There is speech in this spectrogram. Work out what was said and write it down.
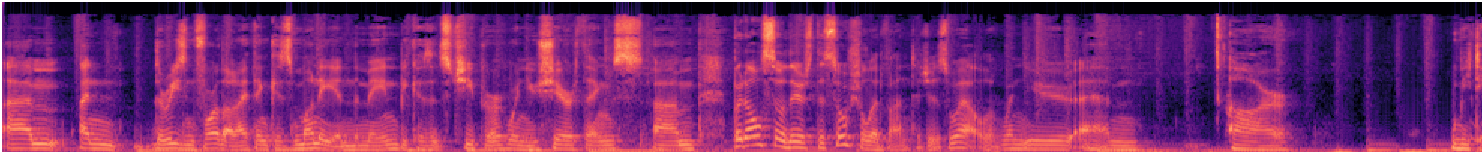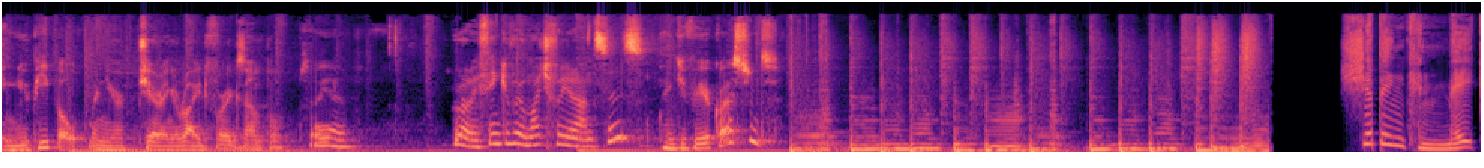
Um, and the reason for that, I think, is money in the main because it's cheaper when you share things. Um, but also, there's the social advantage as well when you are meeting new people when you're sharing a ride, for example. So, yeah. Roy, thank you very much for your answers. Thank you for your questions. Shipping can make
